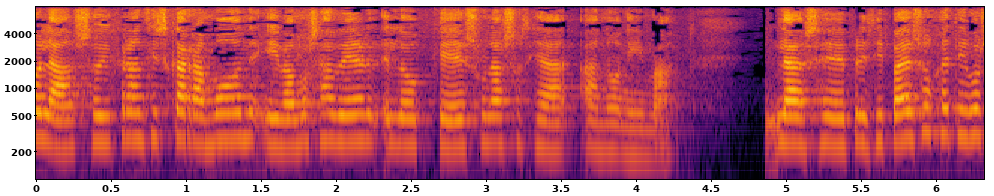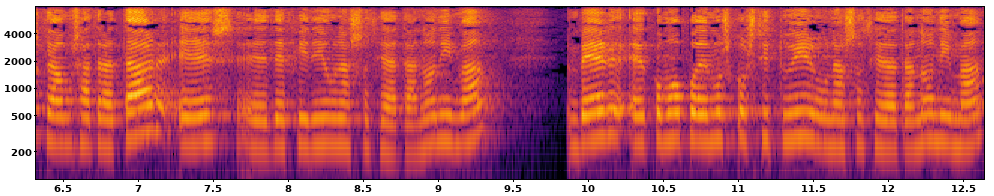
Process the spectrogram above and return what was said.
Hola, soy Francisca Ramón y vamos a ver lo que es una sociedad anónima. Los eh, principales objetivos que vamos a tratar es eh, definir una sociedad anónima, ver eh, cómo podemos constituir una sociedad anónima,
